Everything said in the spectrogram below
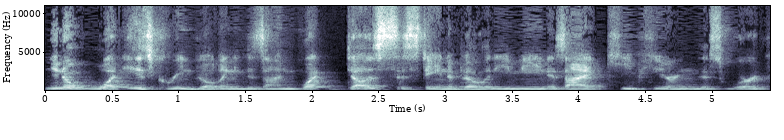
you know, what is green building and design? What does sustainability mean? As I keep hearing this word,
